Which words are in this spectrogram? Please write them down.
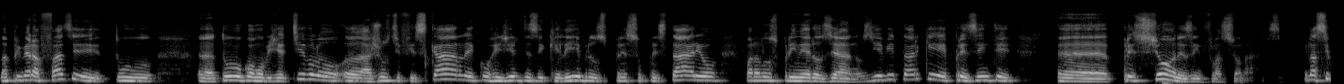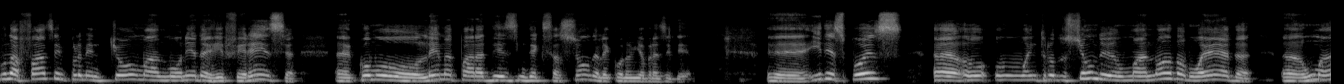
Na primeira fase, tu uh, tuvo como objetivo o ajuste fiscal e corrigir desequilíbrios pressupostários para os primeiros anos e evitar que presente pressões inflacionárias. E na segunda fase, implementou uma moneda de referência como lema para a desindexação da economia brasileira. e depois, a introdução de uma nova moeda, uma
